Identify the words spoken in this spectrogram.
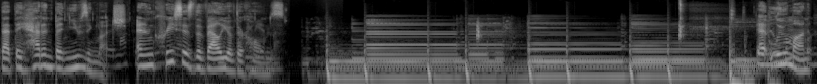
that they hadn't been using much and increases the value of their homes. At Lumon,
